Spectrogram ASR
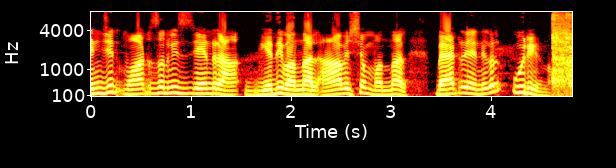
എൻജിൻ വാട്ടർ സർവീസ് ചെയ്യേണ്ട ഗതി വന്നാൽ ആവശ്യം വന്നാൽ ബാറ്ററി ലൈനുകൾ ഊരിയിടണം.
